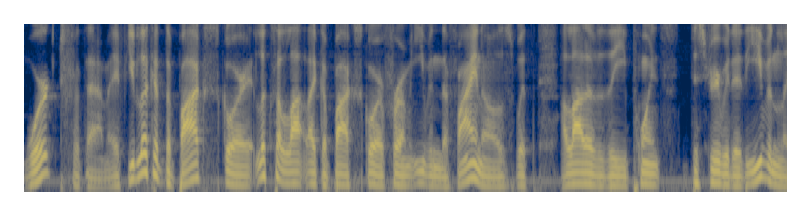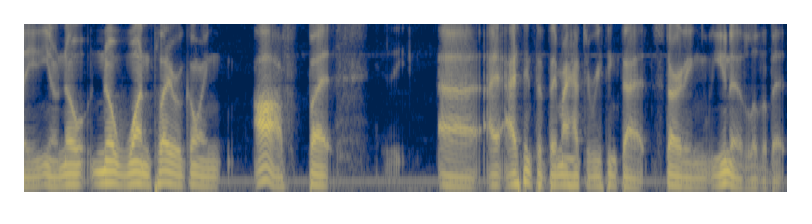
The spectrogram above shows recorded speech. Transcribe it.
worked for them. If you look at the box score, it looks a lot like a box score from even the finals, with a lot of the points distributed evenly. You know, no no one player going off, but. Uh, I, I think that they might have to rethink that starting unit a little bit.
